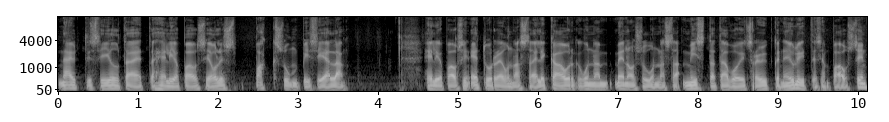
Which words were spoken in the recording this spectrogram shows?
näytti siltä, että heliopausi olisi paksumpi siellä heliopausin etureunassa, eli aurinkokunnan menosuunnassa, mistä tämä Voyager 1 ylitti sen paussin.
